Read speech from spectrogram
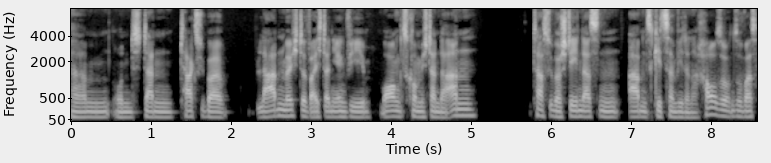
ähm, und dann tagsüber laden möchte, weil ich dann irgendwie morgens komme ich dann da an, tagsüber stehen lassen, abends geht's dann wieder nach Hause und sowas.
